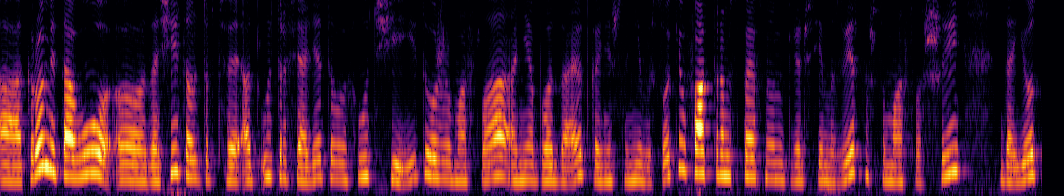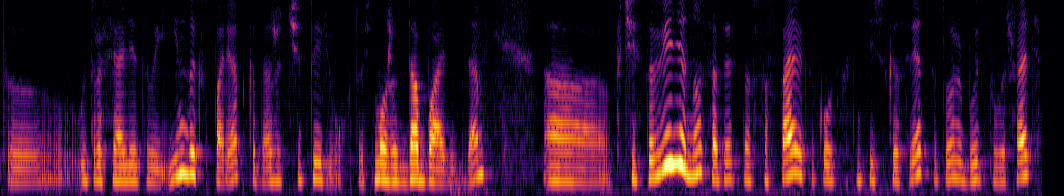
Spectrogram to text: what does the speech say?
А, кроме того, э, защита от ультрафиолетовых лучей, тоже масла, они обладают, конечно, невысоким фактором SPF, но, например, всем известно, что масло ши дает э, ультрафиолетовый индекс порядка даже 4, то есть может добавить, да, а, в чистом виде, но, соответственно, в составе какого-то косметического средства тоже будет повышать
